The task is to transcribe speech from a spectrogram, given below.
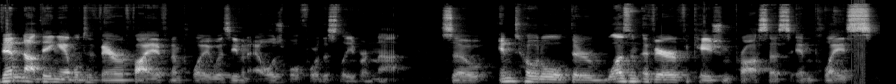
them not being able to verify if an employee was even eligible for this leave or not. So, in total, there wasn't a verification process in place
